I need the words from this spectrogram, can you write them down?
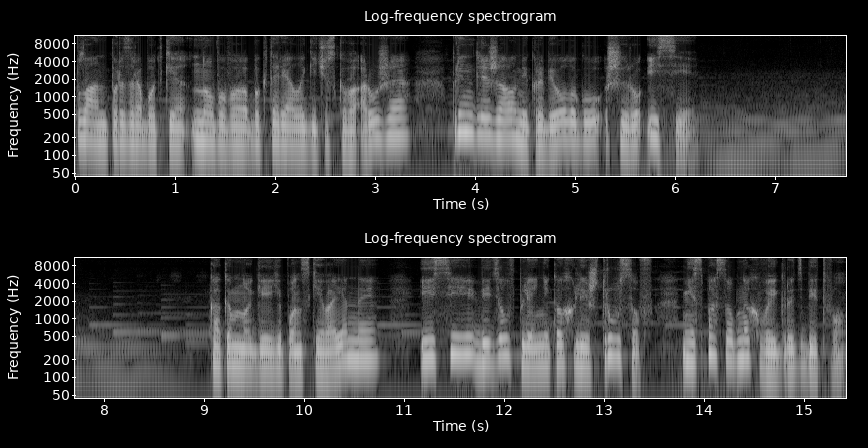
План по разработке нового бактериологического оружия принадлежал микробиологу Широ Исии. Как и многие японские военные, Исии видел в пленниках лишь трусов, не способных выиграть битву.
